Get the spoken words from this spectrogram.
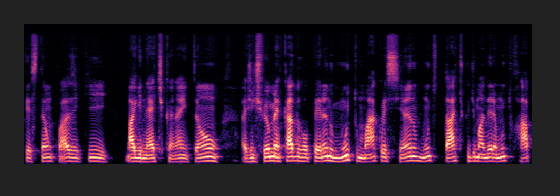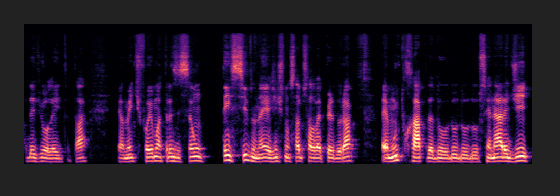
questão quase que magnética, né? Então, a gente vê o mercado operando muito macro esse ano, muito tático, de maneira muito rápida e violenta, tá? Realmente foi uma transição, tem sido, né? E a gente não sabe se ela vai perdurar, é muito rápida do, do, do cenário de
